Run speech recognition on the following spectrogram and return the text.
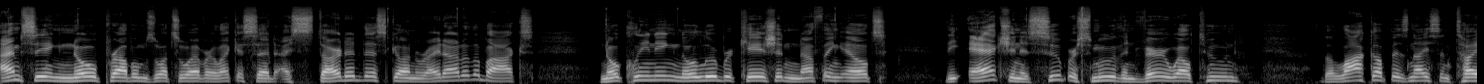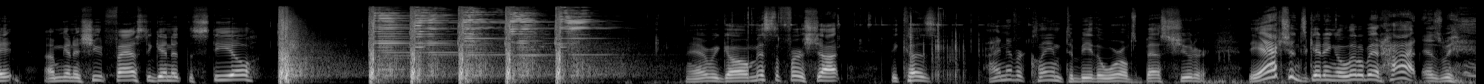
I'm seeing no problems whatsoever. Like I said, I started this gun right out of the box. No cleaning, no lubrication, nothing else. The action is super smooth and very well tuned. The lockup is nice and tight. I'm gonna shoot fast again at the steel. There we go. Missed the first shot because I never claimed to be the world's best shooter. The action's getting a little bit hot as we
